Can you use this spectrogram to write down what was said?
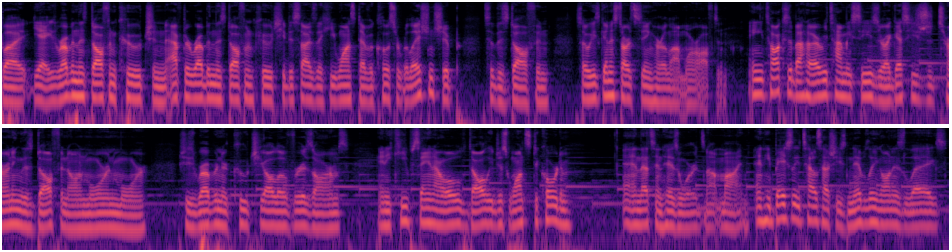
But yeah, he's rubbing this dolphin cooch, and after rubbing this dolphin cooch, he decides that he wants to have a closer relationship to this dolphin, so he's gonna start seeing her a lot more often. And he talks about how every time he sees her, I guess he's just turning this dolphin on more and more. She's rubbing her coochie all over his arms, and he keeps saying how old Dolly just wants to court him. And that's in his words, not mine. And he basically tells how she's nibbling on his legs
